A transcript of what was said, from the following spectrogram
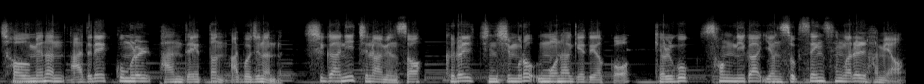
처음에는 아들의 꿈을 반대했던 아버지는 시간이 지나면서 그를 진심으로 응원하게 되었고 결국 성리가 연습생 생활을 하며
